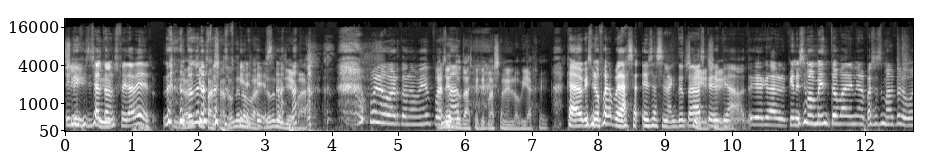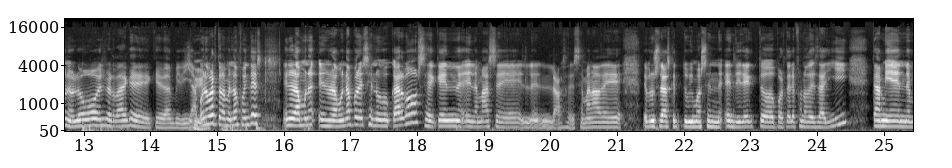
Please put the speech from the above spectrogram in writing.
Y le dijisteis al transfer, a ver, ¿dónde nos pasa? ¿Dónde nos, va? ¿Dónde nos lleva? bueno, Bartolomé, pues Anécdotas que te pasan en los viajes. Claro, que si no fuera pues, esas anécdotas que decía, que en ese momento, madre mía, lo pasas mal, pero bueno, luego es verdad que, que da envidia. Bueno, Bartolomé Fuentes, enhorabuena, enhorabuena por ese nuevo cargo. Sé que en, en además en la semana de, de, Bruselas que tuvimos en, en, directo por teléfono desde allí, también,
